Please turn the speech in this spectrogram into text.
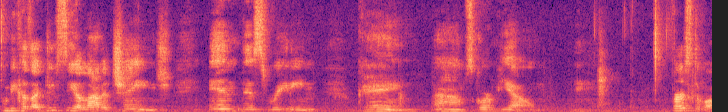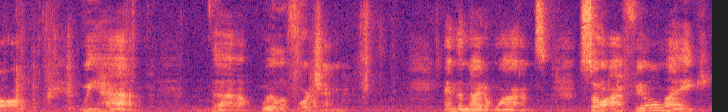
because I do see a lot of change in this reading. Okay, um, Scorpio. First of all, we have the Wheel of Fortune and the Knight of Wands. So I feel like,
